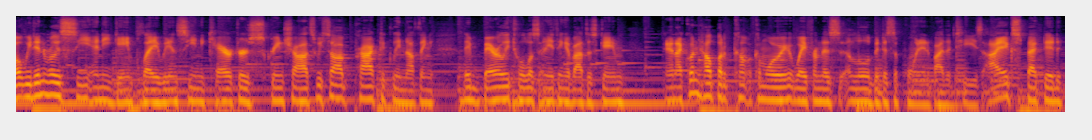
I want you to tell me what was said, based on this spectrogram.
but we didn't really see any gameplay, we didn't see any characters, screenshots, we saw practically nothing. They barely told us anything about this game, and I couldn't help but come, away from this a little bit disappointed by the tease. I expected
